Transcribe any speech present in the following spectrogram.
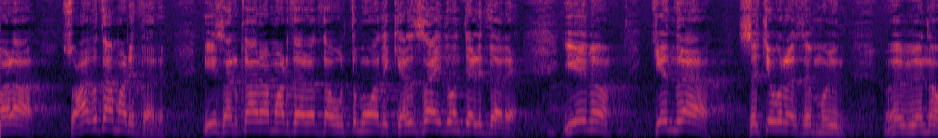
ಭಾಳ ಸ್ವಾಗತ ಮಾಡಿದ್ದಾರೆ. ಈ ಸರ್ಕಾರ ಮಾಡ್ತಾ ಇರೋಂಥ ಉತ್ತಮವಾದ ಕೆಲಸ ಇದು ಅಂತ ಹೇಳಿದ್ದಾರೆ. ಏನು ಕೇಂದ್ರ ಸಚಿವರ ಏನು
